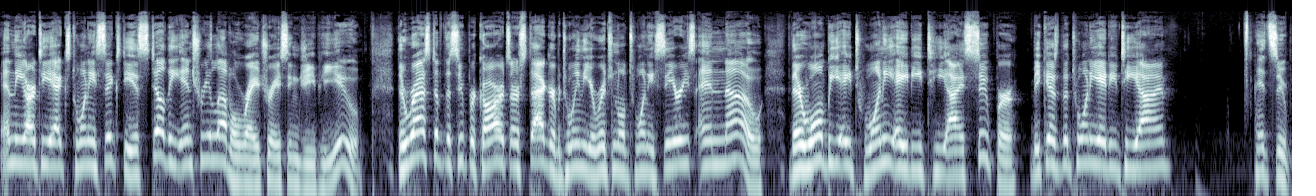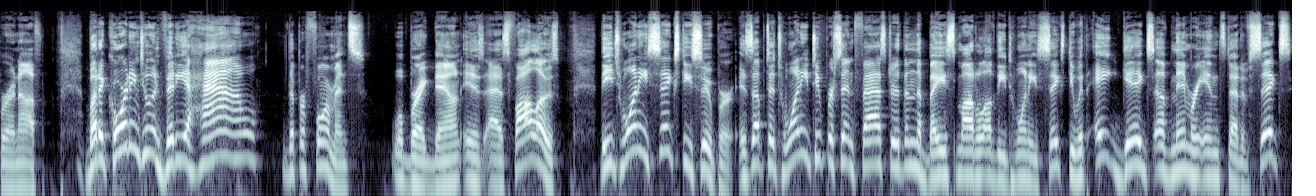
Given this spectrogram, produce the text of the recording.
and the RTX 2060 is still the entry-level ray tracing GPU. The rest of the Super cards are staggered between the original 20 series, and no, there won't be a 2080 Ti Super, because the 2080 Ti it's super enough. But according to NVIDIA, how the performance will break down is as follows. The 2060 Super is up to 22% faster than the base model of the 2060 with 8 gigs of memory instead of 6,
